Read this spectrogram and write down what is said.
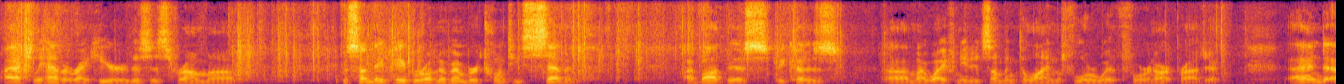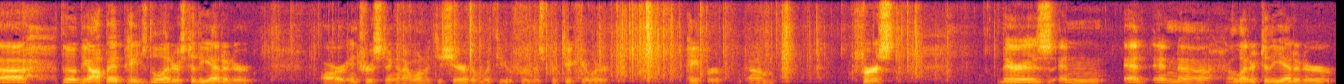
I actually have it right here. This is from uh, the Sunday paper on November 27th. I bought this because uh, my wife needed something to line the floor with for an art project. And uh, the, the op-ed page, the letters to the editor, are interesting, and I wanted to share them with you for this particular paper. Um, first, there is an, ed, an uh, a letter to the editor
